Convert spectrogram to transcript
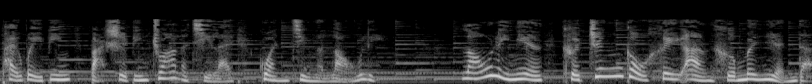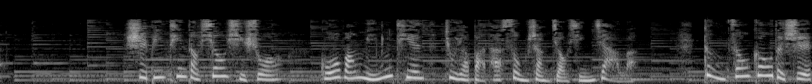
派卫兵把士兵抓了起来，关进了牢里。牢里面可真够黑暗和闷人的。士兵听到消息说，国王明天就要把他送上绞刑架了。更糟糕的是，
